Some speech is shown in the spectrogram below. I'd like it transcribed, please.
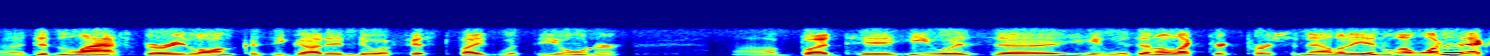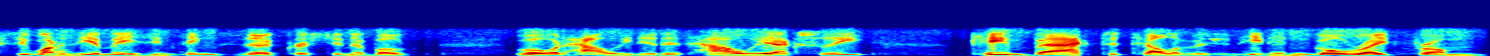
Uh, didn't last very long because he got into a fist fight with the owner. Uh, but uh, he was uh, he was an electric personality, and one of the, actually one of the amazing things, uh, Christian, about about what Howie did is how he actually came back to television. He didn't go right from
